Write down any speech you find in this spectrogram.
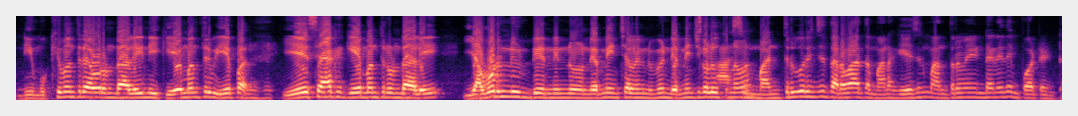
నీ ముఖ్యమంత్రి ఎవరు ఉండాలి? నీకు ఏ మంత్రి ఏ ఏ శాఖకి ఏ మంత్రి ఉండాలి? ఎవరు నిన్ను నిర్ణయించాలని నువ్వే నిర్ణయించగలుగుతున్నావా? మంత్రి గురించి తర్వాత మనకు వేసిన మంత్రం ఏంటి అనేది ఇంపార్టెంట్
